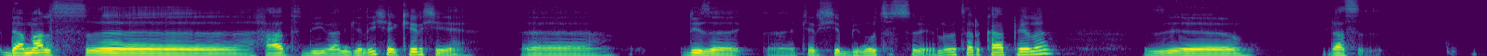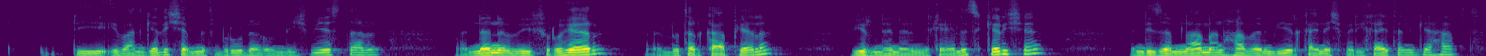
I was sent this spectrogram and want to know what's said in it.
Damals äh, hat die evangelische Kirche äh, diese äh, Kirche benutzt, die Lutherkapelle, äh, dass die evangelische Mitbrüder und die Schwestern äh, nennen wir früher Lutherkapelle, wir nennen Michaeliskirche. In diesem Namen haben wir keine Schwierigkeiten gehabt.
